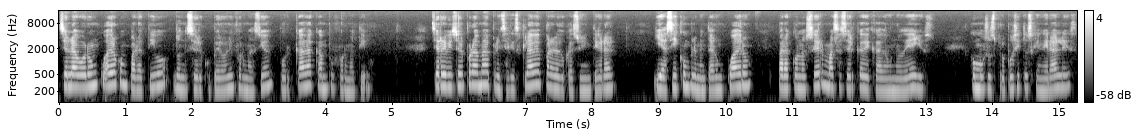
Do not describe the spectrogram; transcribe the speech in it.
se elaboró un cuadro comparativo donde se recuperó la información por cada campo formativo. Se revisó el programa de aprendizajes clave para la educación integral y así complementar un cuadro para conocer más acerca de cada uno de ellos, como sus propósitos generales,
